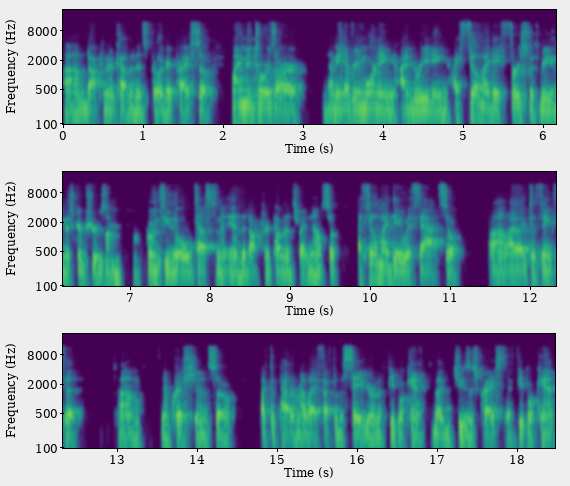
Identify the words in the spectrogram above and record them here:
um, Doctrine and Covenants, Pearl of Great Price. So my mentors are. I mean, every morning I'm reading. I fill my day first with reading the scriptures. I'm going through the Old Testament and the Doctrine and Covenants right now. So I fill my day with that. So uh, I like to think that um, I'm Christian. So I like to pattern my life after the Savior. And if people can't, like Jesus Christ, if people can't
